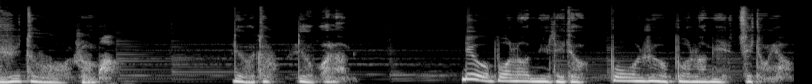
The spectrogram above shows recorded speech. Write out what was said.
鱼肚如麻。”六度六波罗蜜，六波罗蜜里头，般若波罗蜜最重要。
